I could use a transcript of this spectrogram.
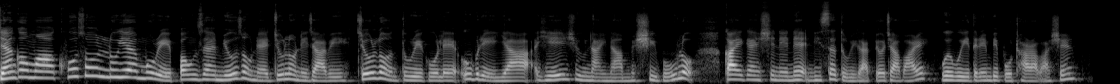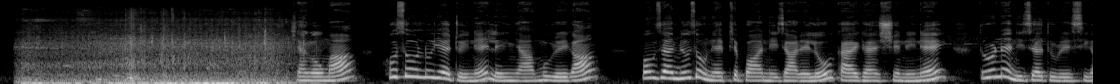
ရန်ကုန်မှာခိုးဆိုးလူရက်မှုတွေပုံစံမျိုးစုံနဲ့ကျူးလွန်နေကြပြီးကျူးလွန်သူတွေကိုလည်းဥပဒေအရအရေးယူနိုင်တာမရှိဘူးလို့ကာယကံရှင်တွေနဲ့နှိစက်သူတွေကပြောကြပါတယ်။ဝေဝေသတင်းပေးပို့ထားတာပါရှင်။ရန်ကုန်မှာခိုးဆိုးလူရက်တွေနဲ့လိန်ညာမှုတွေကပုံစံမျိုးစုံနဲ့ဖြစ်ပွားနေကြတယ်လို့ကာယကံရှင်တွေနဲ့သူတို့နဲ့နှိစက်သူတွေစီက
